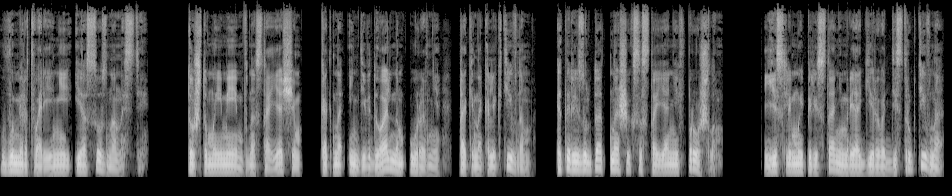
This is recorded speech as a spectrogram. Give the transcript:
в умиротворении и осознанности. То, что мы имеем в настоящем, как на индивидуальном уровне, так и на коллективном, это результат наших состояний в прошлом. Если мы перестанем реагировать деструктивно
